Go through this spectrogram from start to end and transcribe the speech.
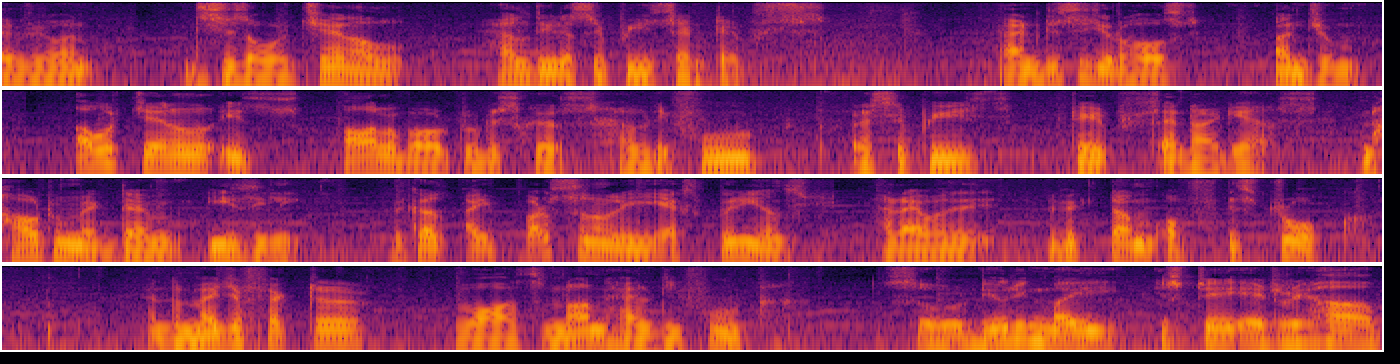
everyone, this is our channel Healthy Recipes and Tips, and this is your host Anjum. Our channel is all about to discuss healthy food, recipes, tips, and ideas, and how to make them easily. Because I personally experienced and I was a victim of a stroke, and the major factor was non-healthy food. So during my stay at rehab,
